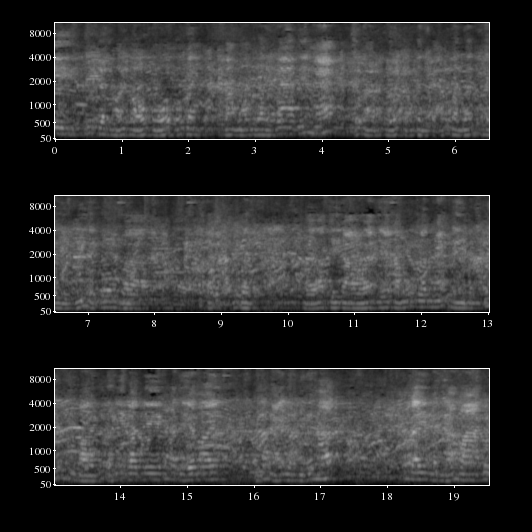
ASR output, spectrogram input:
chương trình hội ngộ của của mình và một lời ca tiếng hát để mà gửi trọng tình cảm của mình đến thầy quý thầy cô và ờ, tất cả các bạn của mình. À, anh chị nào anh chị em nào muốn lên hát thì mình cứ mời cứ tự nhiên lên đi các anh chị em ơi. Đừng có ngại ngùng gì đến hết. Ở đây mình đã hòa chung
